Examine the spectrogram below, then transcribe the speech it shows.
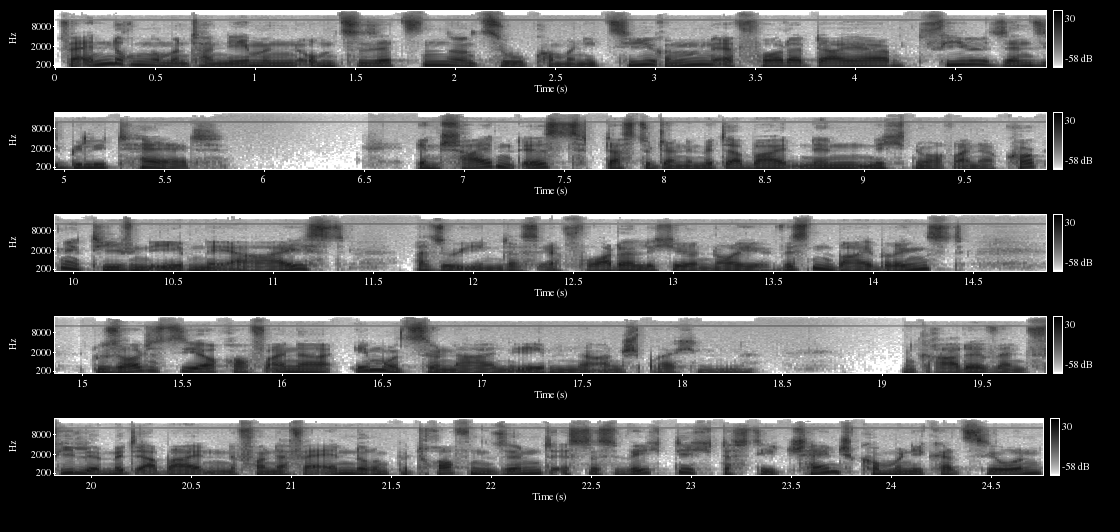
Veränderungen im Unternehmen umzusetzen und zu kommunizieren erfordert daher viel Sensibilität. Entscheidend ist, dass du deine Mitarbeitenden nicht nur auf einer kognitiven Ebene erreichst, also ihnen das erforderliche neue Wissen beibringst, du solltest sie auch auf einer emotionalen Ebene ansprechen. Und gerade wenn viele Mitarbeitende von der Veränderung betroffen sind, ist es wichtig, dass die Change-Kommunikation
